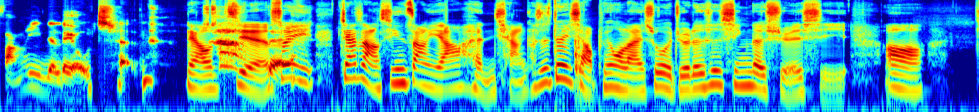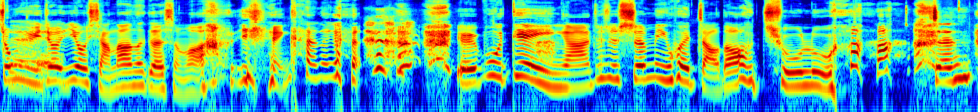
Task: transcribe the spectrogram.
防疫的流程。了解，所以家长心脏也要很强。可是对小朋友来说，我觉得是新的学习啊。终于就又想到那个什么，以前看那个有一部电影啊，就是生命会找到出路。真的，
